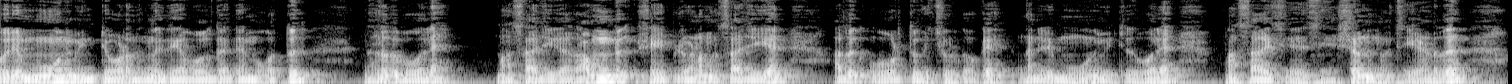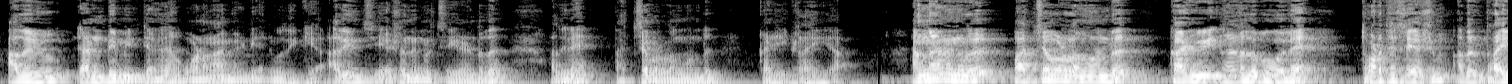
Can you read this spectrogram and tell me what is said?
ഒരു മൂന്ന് മിനിറ്റോളം നിങ്ങൾ ഇതേപോലെ തന്നെ മുഖത്ത് നല്ലതുപോലെ മസാജ് ചെയ്യുക. റൗണ്ട് ഷേപ്പിൽ വേണം മസാജ് ചെയ്യാൻ. അത് ഓർത്ത് വെച്ച് കൊടുക്കുക. ഓക്കെ അങ്ങനെ ഒരു മൂന്ന് മിനിറ്റ് ഇതുപോലെ മസാജ് ചെയ്ത ശേഷം നിങ്ങൾ ചെയ്യേണ്ടത് അതൊരു രണ്ട് മിനിറ്റ് അങ്ങനെ ഉണങ്ങാൻ വേണ്ടി അനുവദിക്കുക. അതിന് ശേഷം നിങ്ങൾ ചെയ്യേണ്ടത് അതിനെ പച്ചവെള്ളം കൊണ്ട് കഴുകി കളയുക. അങ്ങനെ നിങ്ങൾ പച്ചവെള്ളം കൊണ്ട് കഴുകി നല്ലതുപോലെ തുടച്ച ശേഷം അത് ഡ്രൈ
